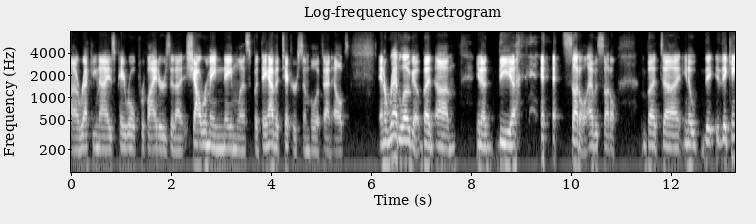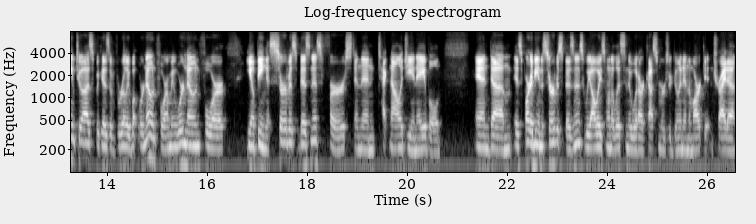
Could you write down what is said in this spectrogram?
uh, recognized payroll providers that I shall remain nameless, but they have a ticker symbol if that helps, and a red logo. But um, you know the uh, subtle. That was subtle. But uh, you know they they came to us because of really what we're known for. I mean, we're known for you know being a service business first, and then technology enabled. And um, as part of being a service business, we always want to listen to what our customers are doing in the market and try to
